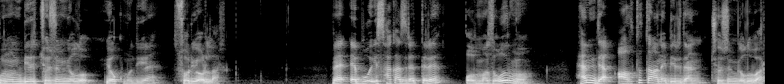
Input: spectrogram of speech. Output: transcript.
Bunun bir çözüm yolu yok mu diye soruyorlar. Ve Ebu İshak Hazretleri olmaz olur mu? Hem de altı tane birden çözüm yolu var.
